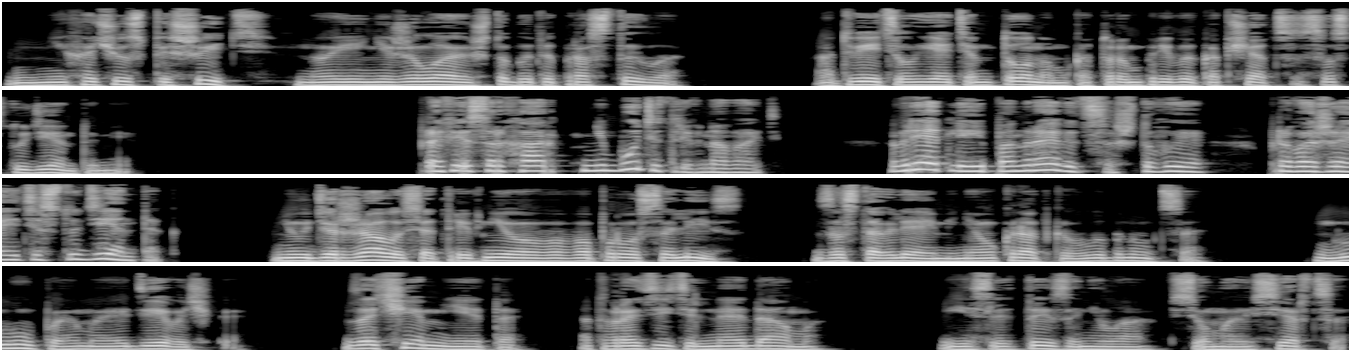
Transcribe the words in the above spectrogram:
Не хочу спешить, но и не желаю, чтобы ты простыла. Ответил я тем тоном, которым привык общаться со студентами. Профессор Харт не будет ревновать. Вряд ли ей понравится, что вы провожаете студенток. Не удержалась от ревнивого вопроса Лиз, заставляя меня украдкой улыбнуться. Глупая моя девочка. Зачем мне это? Отвратительная дама, если ты заняла все мое сердце.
